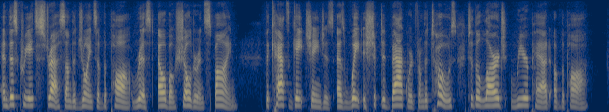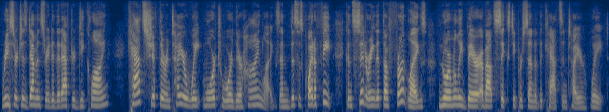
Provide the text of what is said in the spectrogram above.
and this creates stress on the joints of the paw, wrist, elbow, shoulder, and spine. The cat's gait changes as weight is shifted backward from the toes to the large rear pad of the paw. Research has demonstrated that after declawing, Cats shift their entire weight more toward their hind legs, and this is quite a feat considering that the front legs normally bear about 60% of the cat's entire weight.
